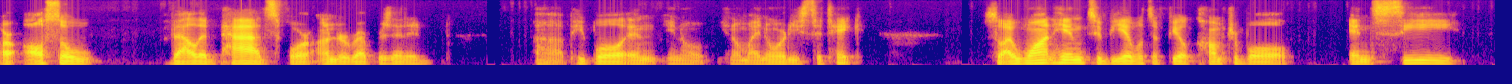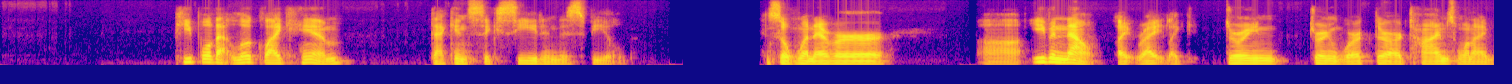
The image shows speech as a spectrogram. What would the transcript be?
are also valid paths for underrepresented uh, people and you know you know minorities to take. So I want him to be able to feel comfortable and see people that look like him that can succeed in this field. And so whenever, uh, even now, like right, like during during work, there are times when I'm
